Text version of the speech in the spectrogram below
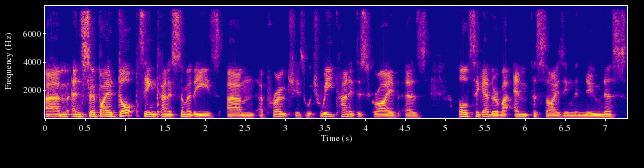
Um, and so by adopting kind of some of these um, approaches, which we kind of describe as altogether about emphasizing the newness,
